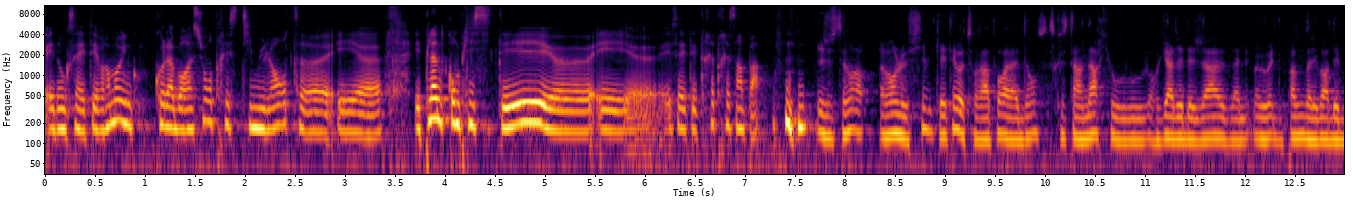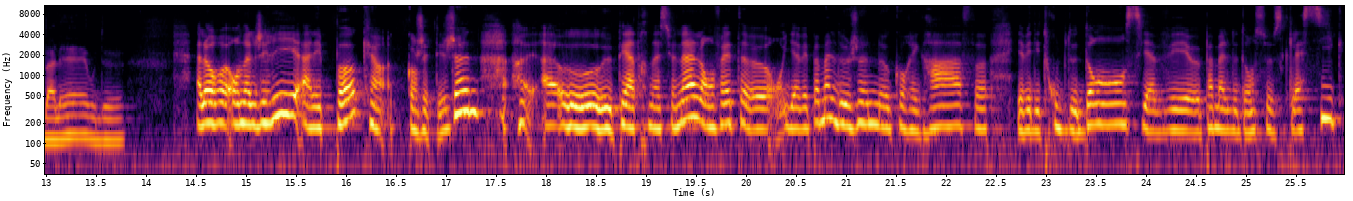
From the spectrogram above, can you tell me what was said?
et donc ça a été vraiment une collaboration très stimulante euh, et, euh, et plein de complicité et, ça a été très très sympa. et justement, avant le film, quel était votre rapport à la danse? Est-ce que c'était un art que vous regardiez déjà, par exemple d'aller voir des ballets ou de... Alors en Algérie, à l'époque, quand j'étais jeune, au Théâtre National, en fait, euh, il y avait pas mal de jeunes chorégraphes, il y avait des troupes de danse, il y avait euh, pas mal de danseuses classiques.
